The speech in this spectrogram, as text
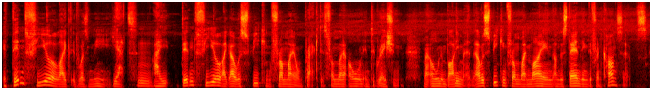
it didn't feel like it was me yet. Mm. i didn't feel like I was speaking from my own practice, from my own integration, my own embodiment. I was speaking from my mind, understanding different concepts,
